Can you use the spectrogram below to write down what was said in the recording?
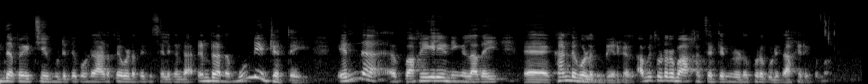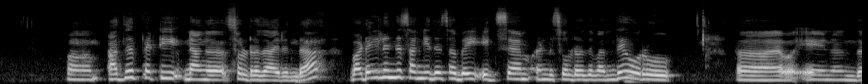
இந்த பயிற்சியை முடித்துக் கொண்டு அடுத்த இடத்துக்கு செல்கின்றார் என்ற அந்த முன்னேற்றத்தை என்ன வகையிலே நீங்கள் அதை கண்டுகொள்கின்றீர்கள்? அவை தொடர்பாக சற்று எங்களோட கூறக்கூடியதாக இருக்குமா? அதை பற்றி நாங்கள் சொல்கிறதா இருந்தால் வட இலங்கை சங்கீத சபை எக்ஸாம் சொல்கிறது வந்து ஒரு இந்த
